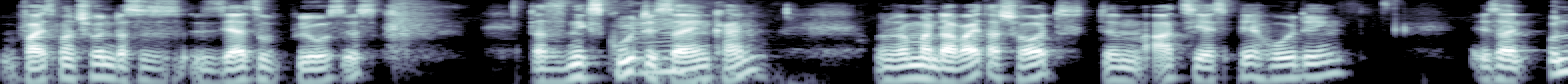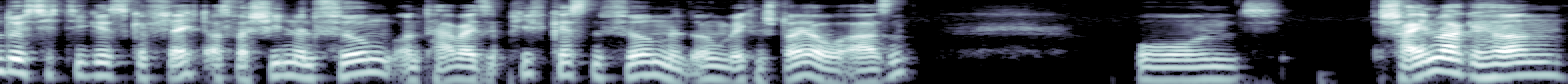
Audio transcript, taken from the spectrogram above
weiß man schon, dass es sehr dubios ist, dass es nichts Gutes mhm. sein kann. Und wenn man da weiterschaut, dem ACSP Holding ist ein undurchsichtiges Geflecht aus verschiedenen Firmen und teilweise Briefkästenfirmen mit irgendwelchen Steueroasen. Und scheinbar gehören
